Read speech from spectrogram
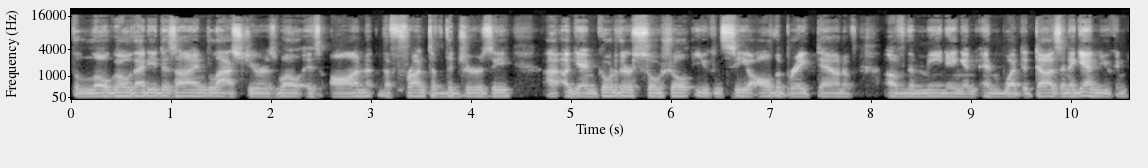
The logo that he designed last year as well is on the front of the jersey. Uh, again, go to their social. You can see all the breakdown of of the meaning and, and what it does. And again, you can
